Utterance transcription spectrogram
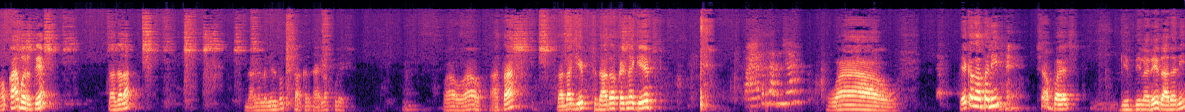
माऊ काय भरते दादाला? दादा लगेच बघ साखर खायला पुढे. Wow wow. आता? दादा गिफ्ट दादाकडनं गिफ्ट. वाव. एकच हातानी शाबाश गिफ्ट दिला रे दादानी.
